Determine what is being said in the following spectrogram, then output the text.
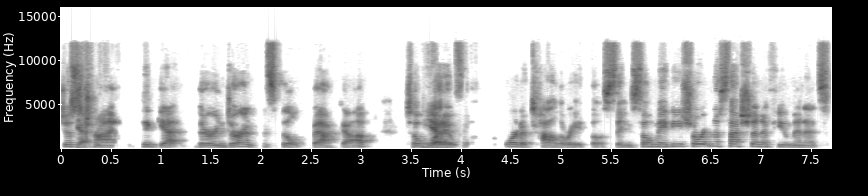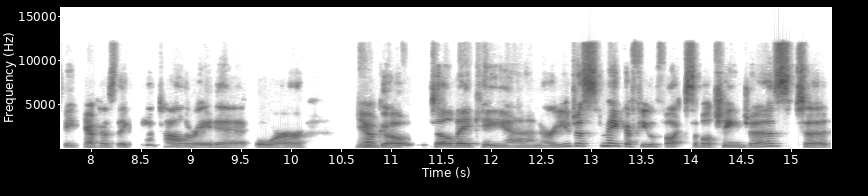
just yes. trying to get their endurance built back up to what it was or to tolerate those things. So maybe shorten a session a few minutes because yep. they can't tolerate it or yep. you go until they can, or you just make a few flexible changes to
